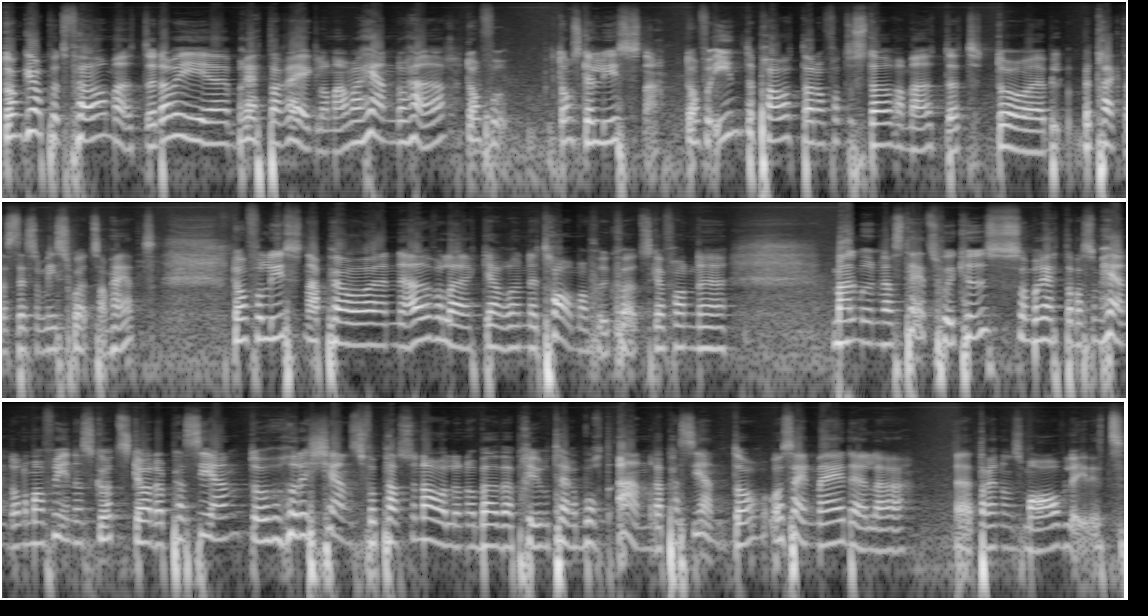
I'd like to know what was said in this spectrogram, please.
De går på ett förmöte där vi eh, berättar reglerna. Vad händer här? De, får, de ska lyssna. De får inte prata, de får inte störa mötet. Då eh, betraktas det som misskötsamhet. De får lyssna på en överläkare och en eh, traumasjuksköterska från eh, Malmö universitetssjukhus som berättar vad som händer när man får in en skottskadad patient och hur det känns för personalen att behöva prioritera bort andra patienter och sen meddela Eh, att det är någon som har avlidit.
